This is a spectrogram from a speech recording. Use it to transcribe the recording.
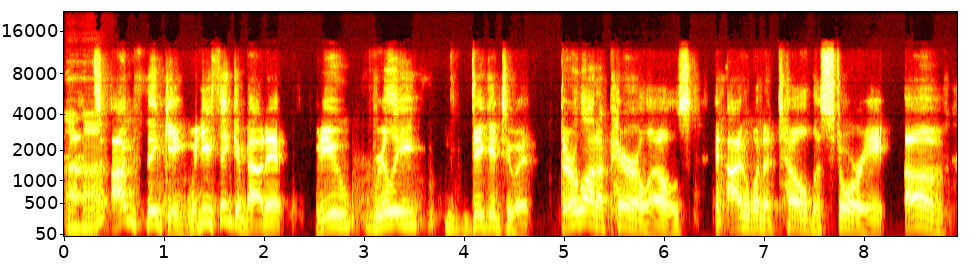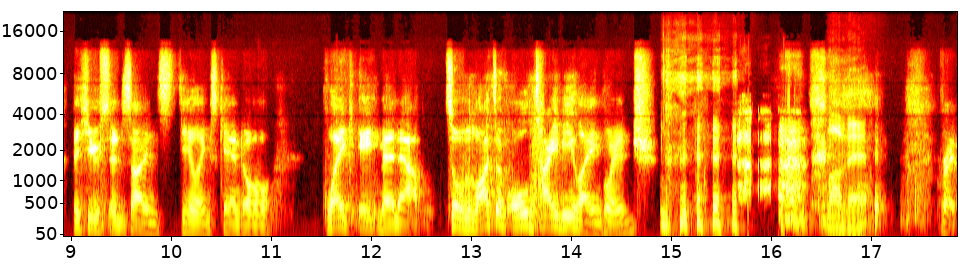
Uh huh. So I'm thinking, when you think about it, when you really dig into it, there are a lot of parallels, and I want to tell the story of the Houston sign stealing scandal like Eight Men Out. So lots of old timey language, Love it. right?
